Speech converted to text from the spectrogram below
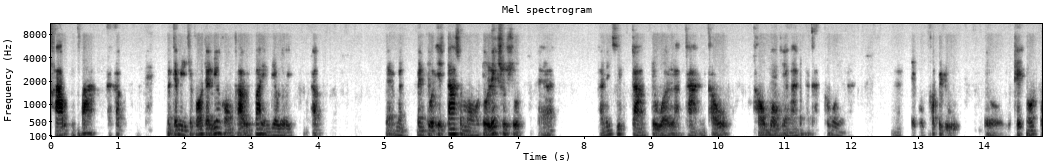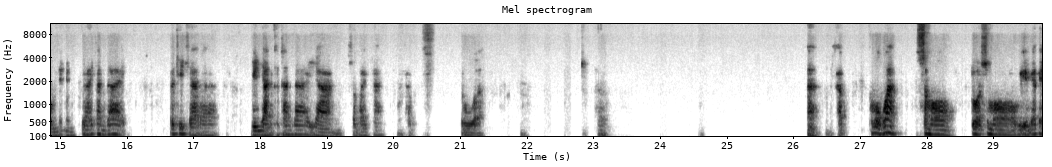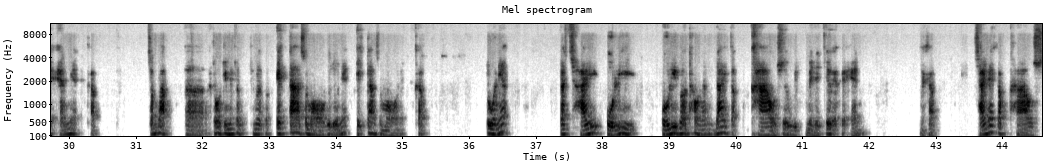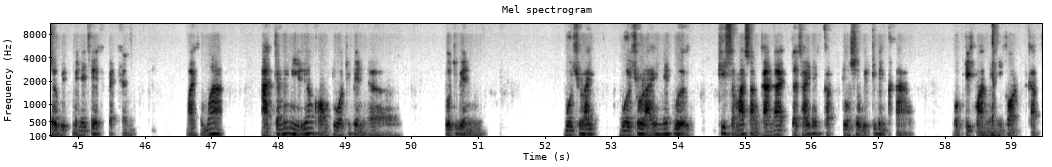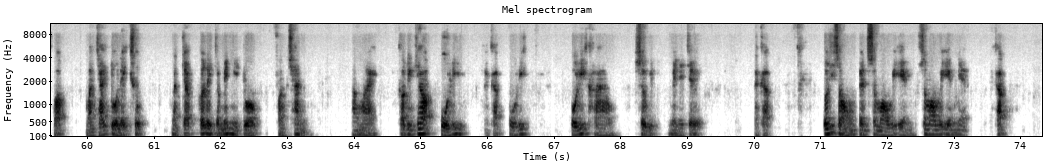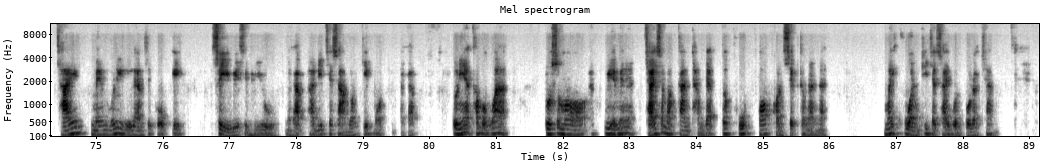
cloud infra นะครับ มันจะมีเฉพาะแต่เรื่องของคาวอินฟาอย่างเดียวเลยนะครับ แต่มันเป็นตัวเอ็กตาสมอลตัวเล็กสุดๆนะฮะอันนี้คือตามตัวหลักฐานเขาเขาบอกอย่างนั้นนะครับเขาบอกอย่างนั้นนะเดี๋ยวผมเข้าไปดูตัวเทคโนโลยีผมนิดหนึ่งเพื่อให้ท่านได้เพื่อที่จะยืนยันกับท่านได้อย่างสบายใจนะครับ ตัวอะครับเขาบอกว่า small ตัว small VMFN เนี่ยครับ สำหรับโทษทีไม่ใช่สำหรับ extra small คือตัวเนี้ย extra small เนี่ยครับ ตัวเนี้ยจะใช้ only only เท่านั้นได้กับ Cloud Service Manager FN นะครับ ใช้ได้กับ Cloud Service Manager FN หมายความว่าอาจจะไม่มีเรื่องของตัวที่เป็นตัวที่เป็น virtualize virtualize network ที่สามารถสั่งการได้จะใช้ได้กับตัว service ที่เป็น cloud ผมตีความอย่างนี้ก่อนครับเพราะมันใช้ตัวเล็กสุด มันจะก็เลยจะไม่มีตัวฟังก์ชันมากมายเขาถึงแค่ว่า only นะครับ only only cloud service manager นะครับตัวที่สองเป็น small VM small VM เนี่ยครับใช้ memory หรือ RAM 16 กิก4 vCPU นะครับ hard disk ใช้300กิกหมดนะครับ ตัวนี้เขาบอกว่าตัว small VM เนี่ยใช้สำหรับการทำแบบเพื่อ proof of concept เท่านั้นนะ ไม่ควรที่จะใช้บน production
